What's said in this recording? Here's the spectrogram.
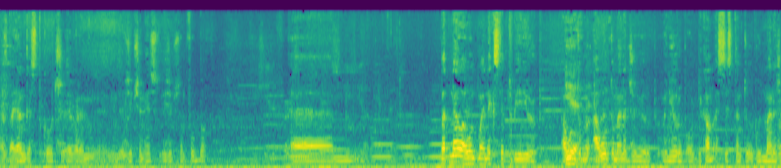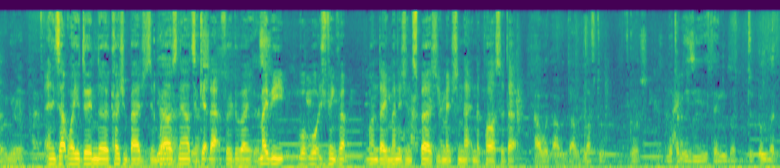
as the youngest coach ever in, in the Egyptian Egyptian football. Um, but now I want my next step to be in Europe. I Yeah. want to I want to manage in Europe in Europe or become assistant to a good manager in Europe. And is that why you're doing the coaching badges in Yeah, Wales now to yes. get that through the way? Yes. Maybe what, what do you think about one day managing Spurs? You mentioned that in the past. With that, I would I would I would love to, of course. Not an easy thing, but to do that,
